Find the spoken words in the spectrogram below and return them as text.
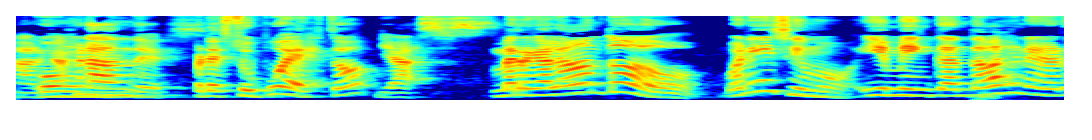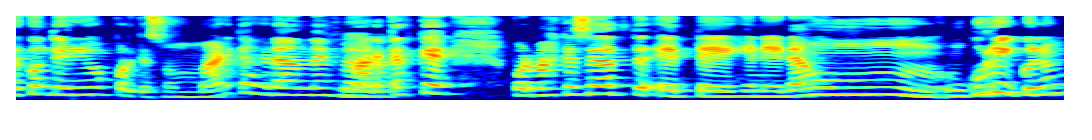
Marcas con grandes. presupuesto, Yes. me regalaban todo. Buenísimo. Y me encantaba generar contenido porque son marcas grandes, Claro. marcas que, por más que sea, te, eh, te generan un, un currículum,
